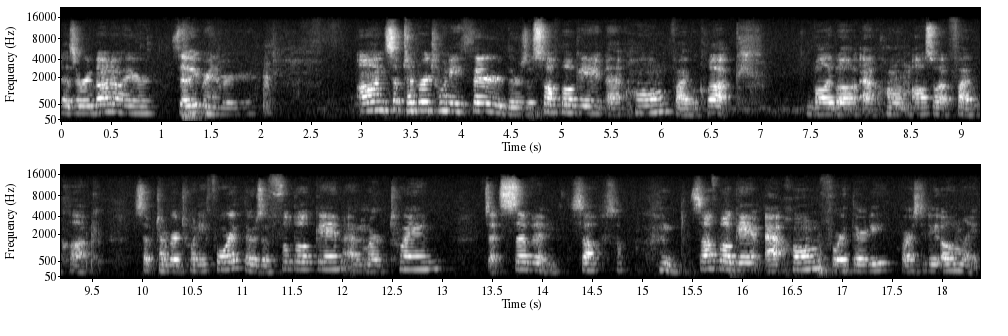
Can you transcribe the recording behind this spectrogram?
Desiree Bono here. Zoe Brandenberger. On September 23rd, there's a softball game at home, 5 o'clock. Volleyball at home, also at 5 o'clock. September 24th, there's a football game at Mark Twain. It's at 7. Soft, softball game at home, 4.30, varsity only.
